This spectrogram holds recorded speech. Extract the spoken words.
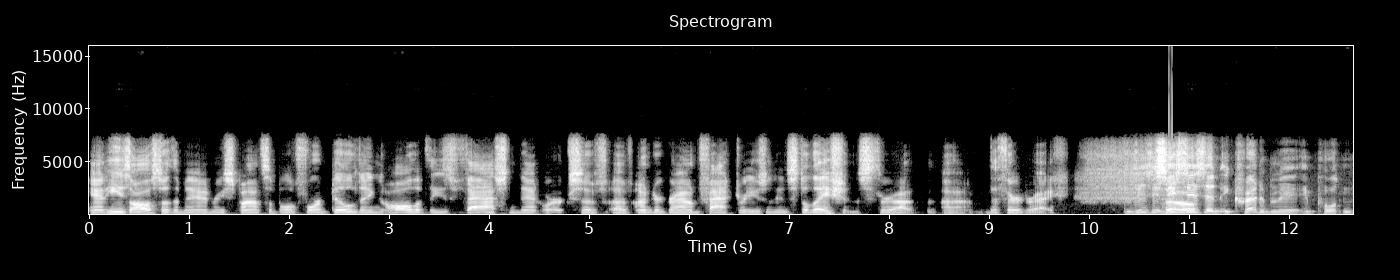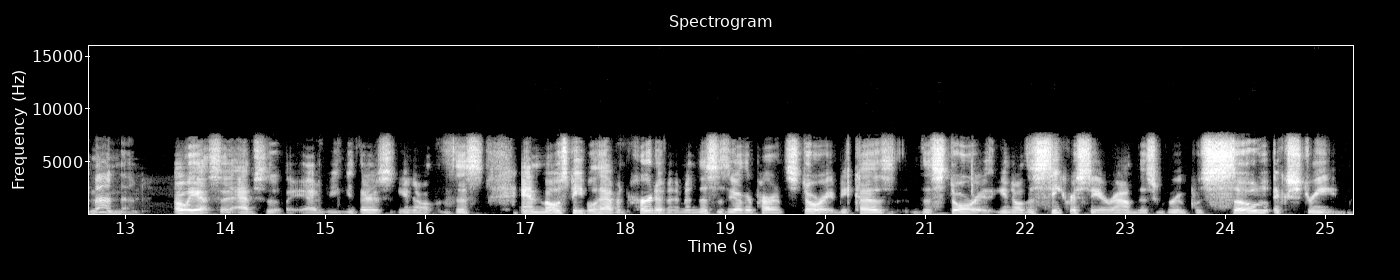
And he's also the man responsible for building all of these vast networks of, of underground factories and installations throughout uh, the Third Reich. This is, so, this is an incredibly important man, then. Oh yes, absolutely. Uh, there's you know this, and most people haven't heard of him, and this is the other part of the story because the story, you know, the secrecy around this group was so extreme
